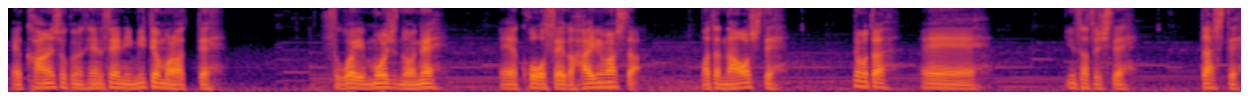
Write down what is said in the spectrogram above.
えー、管理職の先生に見てもらってすごい文字のね、えー、構成が入りました。また直してでまた、えー、印刷して出して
